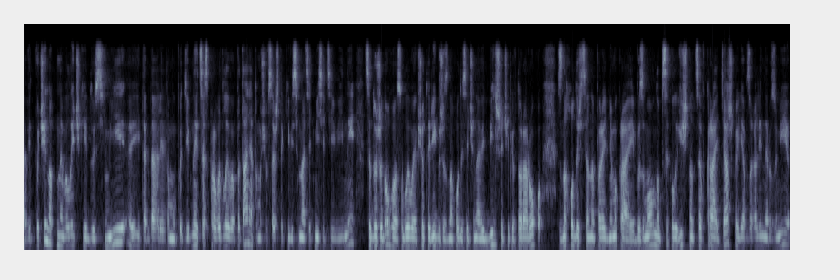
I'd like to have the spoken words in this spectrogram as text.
е, відпочинок невеличкий до сім'ї е, і так далі. Тому подібне. Це справедливе питання, тому що все ж таки 18 місяців війни це дуже довго, особливо якщо ти рік вже знаходишся, чи навіть більше, чи півтора року знаходишся на передньому краї. І безумовно, психологічно це вкрай тяжко. Я взагалі не розумію,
